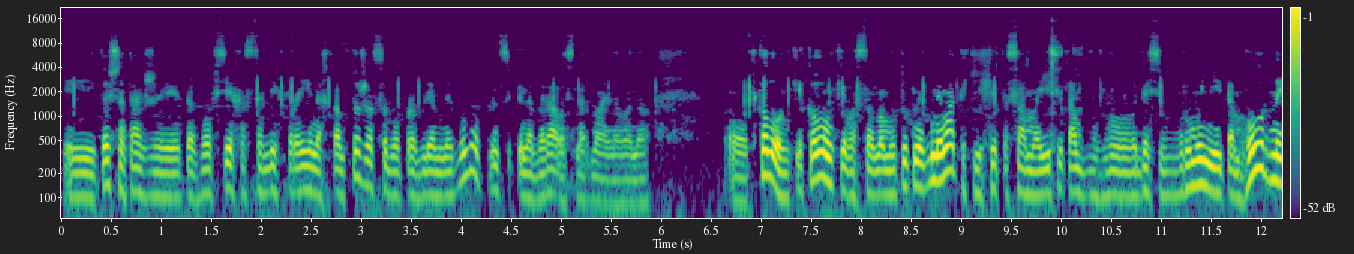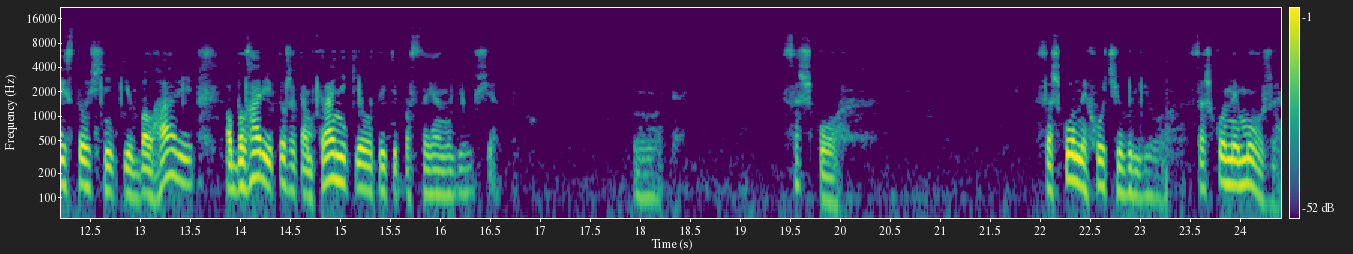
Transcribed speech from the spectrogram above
І точно так же во всіх остальних країнах там теж особо проблем не було. В принципі, набиралось нормально воно. От, колонки. Колонки в основному тут не- нема таких, це саме, якщо там в, десь в Румунії там горні істочники, в Болгарії, а в Болгарії теж там краники вот эти постоянно бігущі. От. Сашко. Сашко не хоче в Ріо. Сашко не може.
